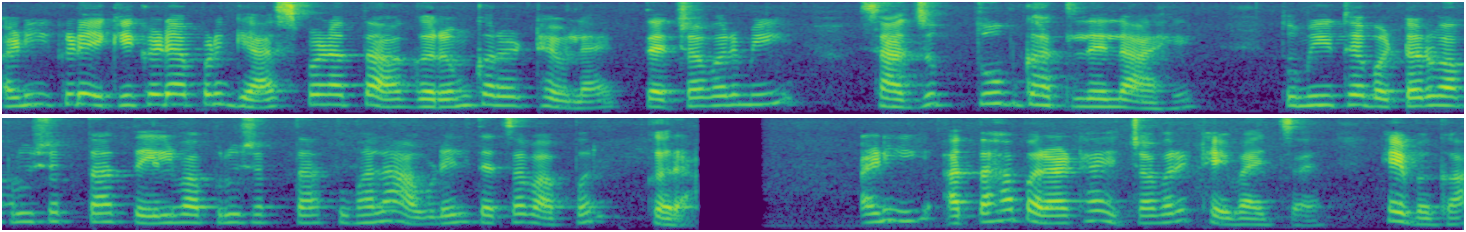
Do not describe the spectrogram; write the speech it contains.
आणि इकडे एकीकडे आपण गॅस पण आता गरम करत ठेवला आहे त्याच्यावर मी साजूक तूप घातलेलं आहे. तुम्ही इथे बटर वापरू शकता तेल वापरू शकता. तुम्हाला आवडेल त्याचा वापर करा. आणि आता हा पराठा ह्याच्यावर ठेवायचा आहे. हे बघा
